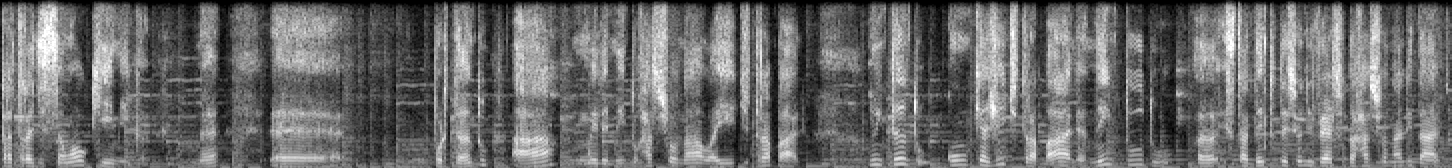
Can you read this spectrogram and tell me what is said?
para a tradição alquímica, né? É, portanto, há um elemento racional aí de trabalho. No entanto, com o que a gente trabalha, nem tudo uh, está dentro desse universo da racionalidade,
